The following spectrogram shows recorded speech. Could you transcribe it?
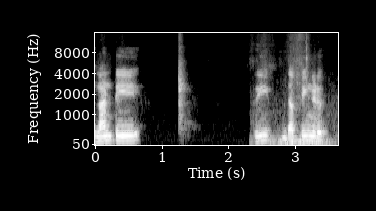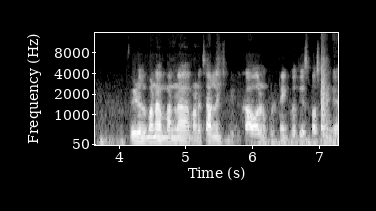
ఇలాంటి రీ డబ్బింగ్డ్ వీడియోలు మన మన మన ఛానల్ నుంచి మీకు కావాలనుకుంటే కొద్దిగా స్పష్టంగా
